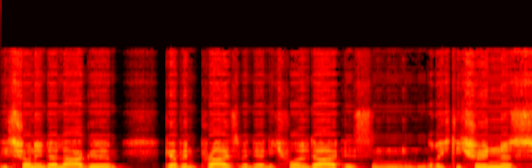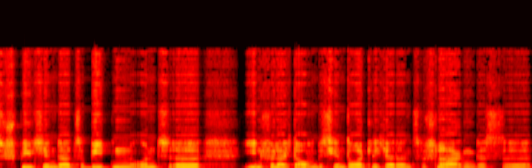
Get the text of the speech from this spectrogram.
ist schon in der Lage, Gavin Price, wenn der nicht voll da ist, ein richtig schönes Spielchen da zu bieten und äh, ihn vielleicht auch ein bisschen deutlicher dann zu schlagen. Das, äh,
